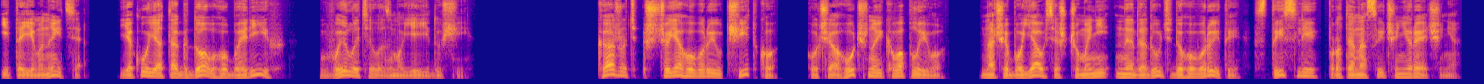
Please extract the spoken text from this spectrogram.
І таємниця, яку я так довго беріг, вилетіла з моєї душі. Кажуть, що я говорив чітко, хоча гучно і квапливо, наче боявся, що мені не дадуть договорити стислі, проте насичені речення,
